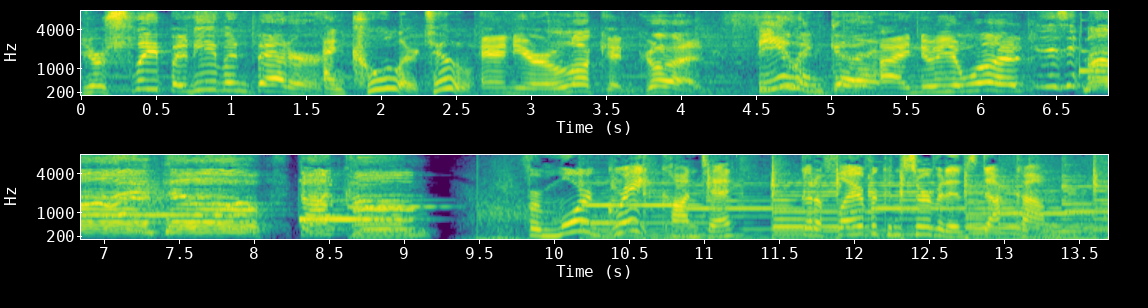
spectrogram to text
You're sleeping even better. And cooler, too. And you're looking good. feeling good. I knew you would. Visit mypillow.com. For more great content, go to flyoverconservatives.com.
